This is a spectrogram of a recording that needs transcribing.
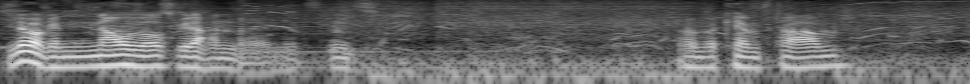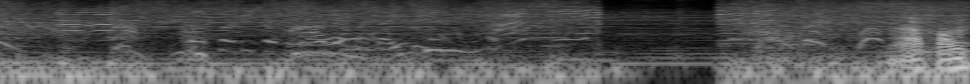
Sieht aber genauso aus wie der andere letztens wir bekämpft haben. Ja, komm.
